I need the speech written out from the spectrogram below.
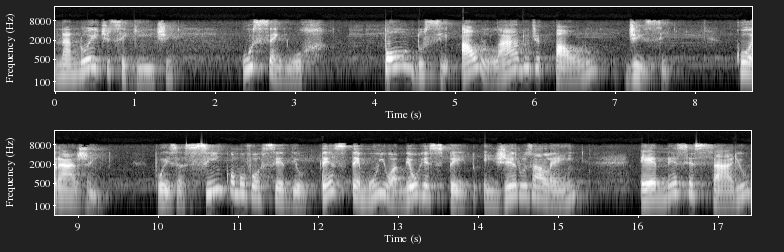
Na noite seguinte, o Senhor, pondo-se ao lado de Paulo, disse: Coragem, pois assim como você deu testemunho a meu respeito em Jerusalém, é necessário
